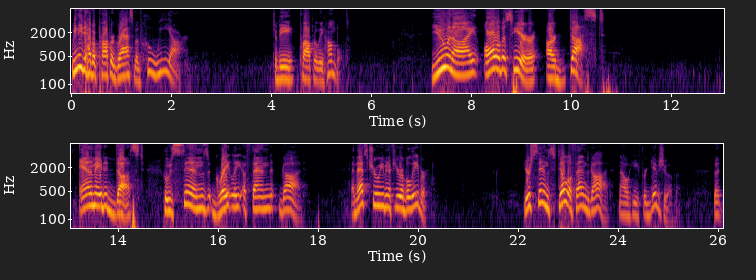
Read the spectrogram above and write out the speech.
we need to have a proper grasp of who we are to be properly humbled. You and I, all of us here, are dust. Animated dust whose sins greatly offend God. And that's true even if you're a believer. Your sins still offend God. Now, He forgives you of them. But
